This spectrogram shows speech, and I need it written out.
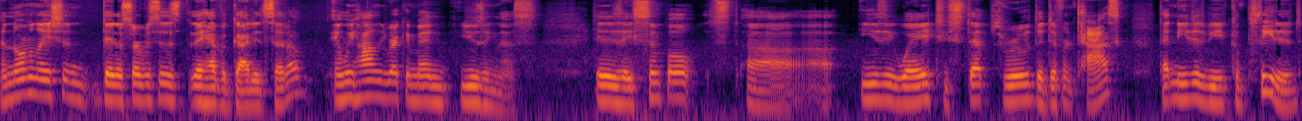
And normalization data services, they have a guided setup, and we highly recommend using this. It is a simple, uh, easy way to step through the different tasks that needed to be completed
